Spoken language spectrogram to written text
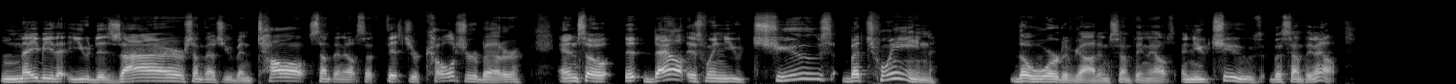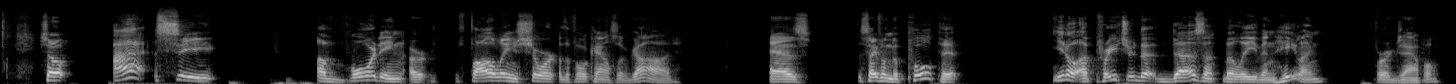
maybe that you desire, something else you've been taught, something else that fits your culture better. And so, it, doubt is when you choose between the Word of God and something else, and you choose the something else. So, I see avoiding or falling short of the full counsel of God as say from the pulpit, you know, a preacher that doesn't believe in healing, for example,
